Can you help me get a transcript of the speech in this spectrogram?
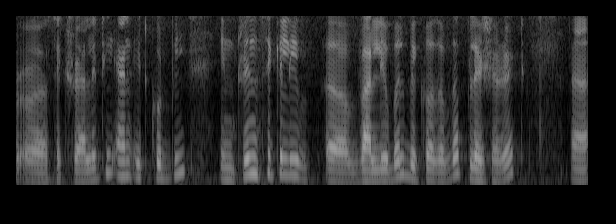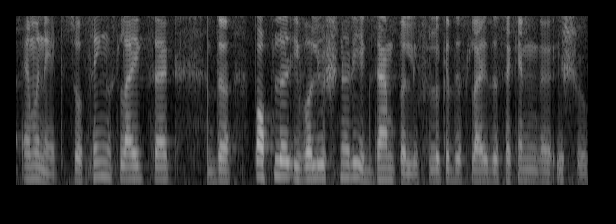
uh, sexuality and it could be intrinsically uh, valuable because of the pleasure it emanates. So, things like that the popular evolutionary example if you look at the slide the second issue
